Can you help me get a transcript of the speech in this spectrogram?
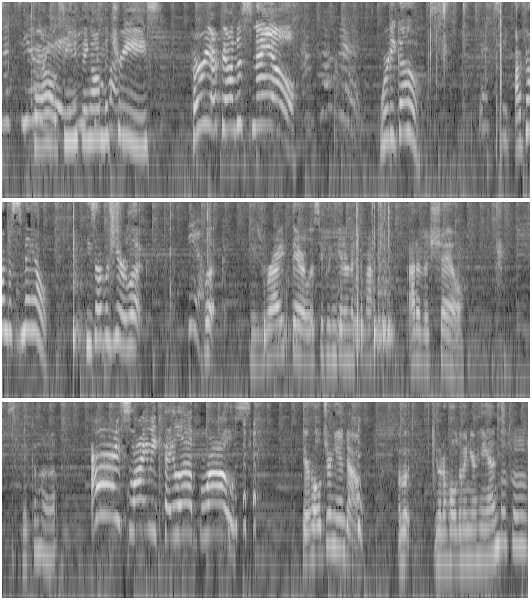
Okay, I don't see anything on the trees. Hurry, I found a snail. Where'd he go? I found a snail. He's over here, look. Look, he's right there. Let's see if we can get him to come out, out of his shell. Let's pick him up. Ah, slimy, Caleb. Gross. Here, hold your hand out. I'm a, you want to hold him in your hand?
